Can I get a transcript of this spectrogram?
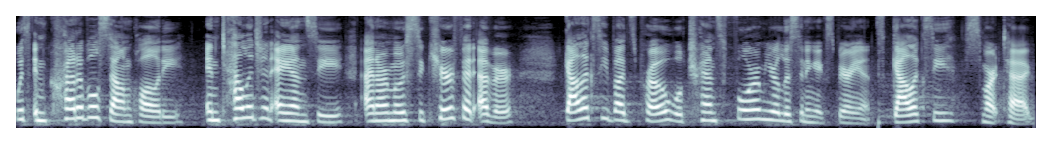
With incredible sound quality, intelligent ANC, and our most secure fit ever, Galaxy Buds Pro will transform your listening experience. Galaxy Smart Tag.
